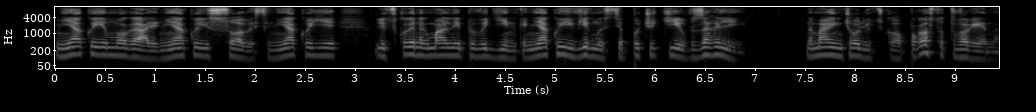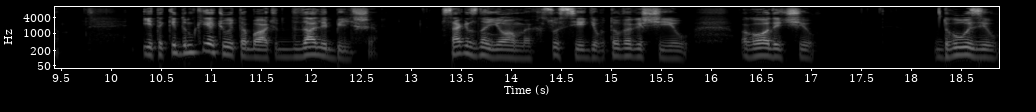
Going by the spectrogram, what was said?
ніякої моралі, ніякої совісті, ніякої людської нормальної поведінки, ніякої вірності, почуттів взагалі. Немає нічого людського, просто тварина. І такі думки я чую та бачу дедалі більше. Серед знайомих, сусідів, товаришів, родичів, друзів.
